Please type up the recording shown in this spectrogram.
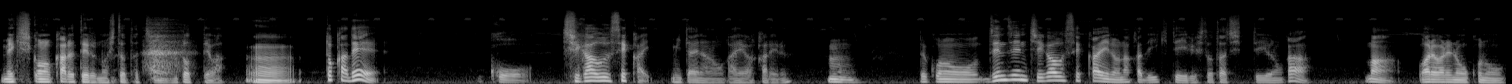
メキシコのカルテルの人たちにとっては。うん。とかで、こう、違う世界みたいなのが描かれる？うん。で、この全然違う世界の中で生きている人たちっていうのが、まあ、我々のこの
